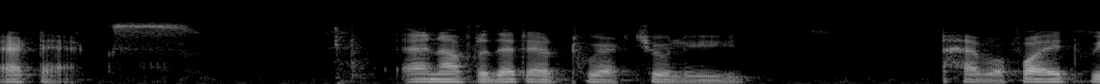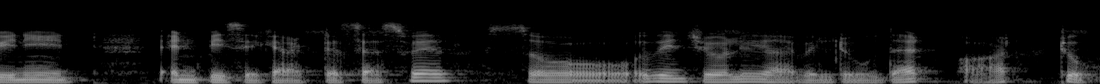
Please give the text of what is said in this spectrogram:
attacks. And after that to actually have a fight we need npc characters as well. So eventually i will do that part too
